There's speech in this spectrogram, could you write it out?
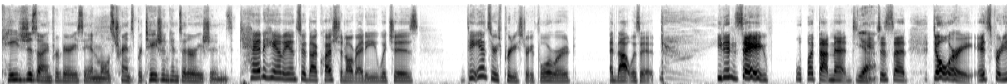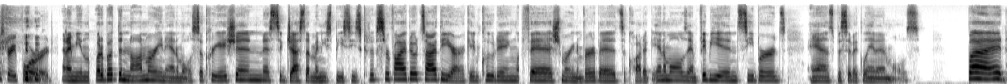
cage design for various animals, transportation considerations. Ken Ham answered that question already, which is the answer is pretty straightforward. And that was it. he didn't say what that meant. Yeah. He just said, don't worry, it's pretty straightforward. And I mean, what about the non marine animals? So, creationists suggest that many species could have survived outside the ark, including fish, marine invertebrates, aquatic animals, amphibians, seabirds, and specific land animals. But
